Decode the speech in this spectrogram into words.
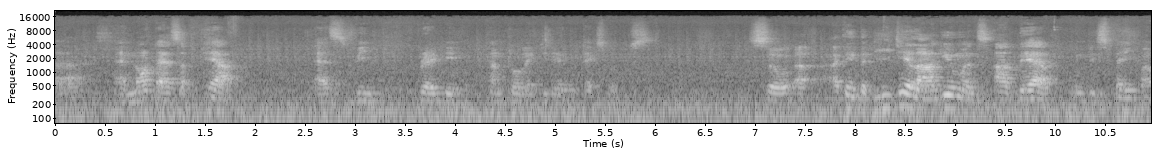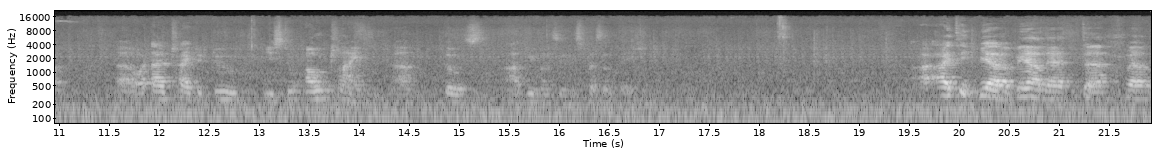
uh, and not as a pair as we read in control engineering textbooks. So uh, I think the detailed arguments are there in this paper. Uh, what I'll try to do is to outline uh, those arguments in this presentation. I, I think we are aware that, uh, well,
